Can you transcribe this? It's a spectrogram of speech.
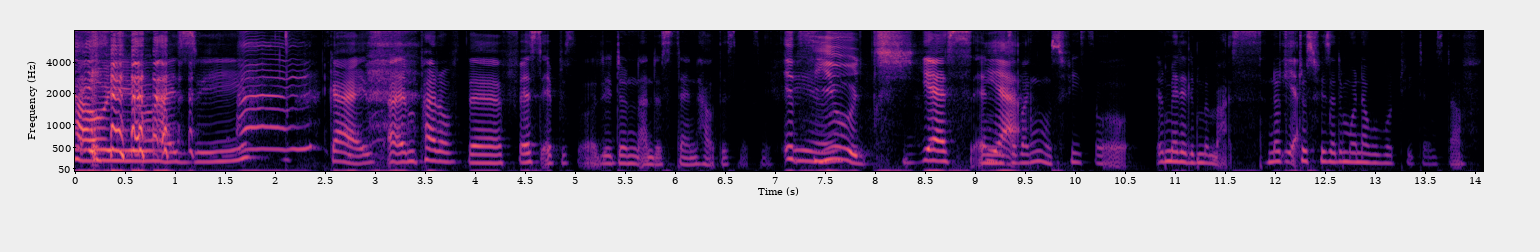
How are you? Hi, Zwi. Hi. Guys, I'm part of the first episode. You don't understand how this makes me feel. It's huge. Yes, and Yeah. yeah. so kumele libe mas. Not Yeah. to sifisa limona kubo Twitter and stuff.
